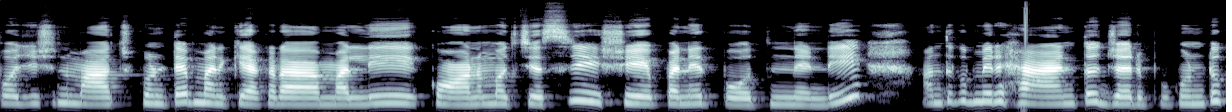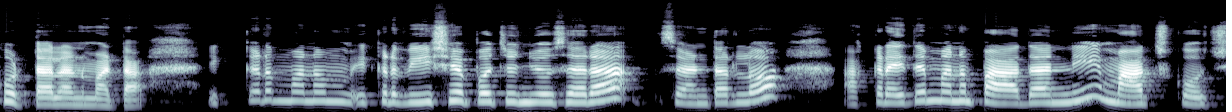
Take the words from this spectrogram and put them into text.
పొజిషన్ మార్చుకుంటే మనకి అక్కడ మళ్ళీ కోణం వచ్చేసి షేప్ అనేది పోతుందండి. అందుకు మీరు హ్యాండ్తో జరుపుకుంటూ కుట్టాలన్నమాట. ఇక్కడ మనం ఇక్కడ వీ షేప్ వచ్చింది చూసారా? సెంటర్లో అక్కడైతే మనం పాదాన్ని మార్చుకోవచ్చు.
